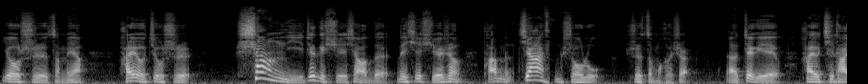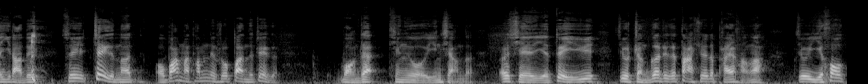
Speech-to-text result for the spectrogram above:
又是怎么样？还有就是。上你这个学校的那些学生，他们家庭收入是怎么回事儿？啊，这个也有，还有其他一大堆。所以这个呢，奥巴马他们那时候办的这个网站挺有影响的，而且也对于就整个这个大学的排行啊，就以后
